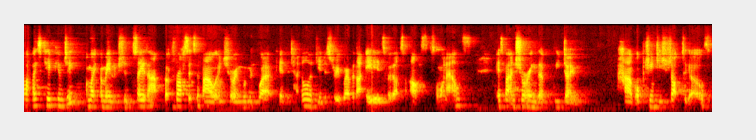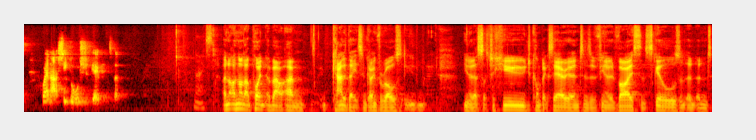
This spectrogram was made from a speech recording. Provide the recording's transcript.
apply to KPMG. I, mean, I shouldn't say that, but for us, it's about ensuring women work in the technology industry, wherever that is, whether that's us or someone else. It's about ensuring that we don't have opportunities shut to girls when actually doors should be open to them. Nice. And on that point about um, candidates and going for roles, you know that's such a huge complex area in terms of you know advice and skills and and, and,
